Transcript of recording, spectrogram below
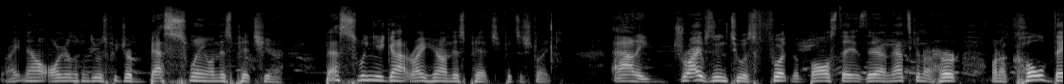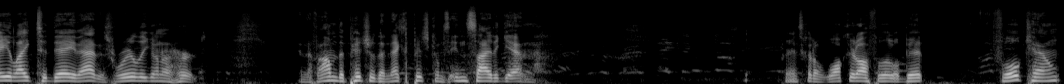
Right now, all you're looking to do is put your best swing on this pitch here. Best swing you got right here on this pitch if it's a strike. Out, he drives it into his foot, and the ball stays there, and that's going to hurt on a cold day like today. That is really going to hurt. And if I'm the pitcher, the next pitch comes inside again. Franek's got to walk it off a little bit. Full count.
